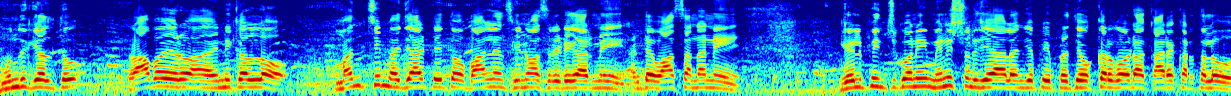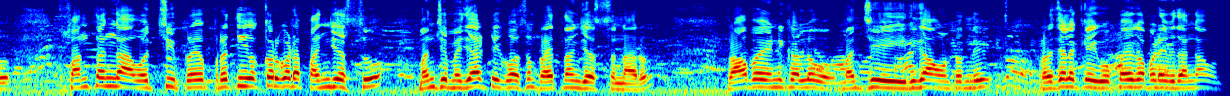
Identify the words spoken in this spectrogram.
ముందుకెళ్తూ రాబోయే ఎన్నికల్లో మంచి మెజార్టీతో బాలినేని శ్రీనివాసరెడ్డి గారిని అంటే వాసన్నని గెలిపించుకొని మినిస్టర్ చేయాలని చెప్పి ప్రతి ఒక్కరు కూడా కార్యకర్తలు సొంతంగా వచ్చి ప్ర- ప్రతి ఒక్కరు కూడా పనిచేస్తూ మంచి మెజార్టీ కోసం ప్రయత్నం చేస్తున్నారు. రాబోయే ఎన్నికల్లో మంచి ఇదిగా ఉంటుంది. ప్రజలకి ఉపయోగపడే విధంగా ఉంటుంది.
